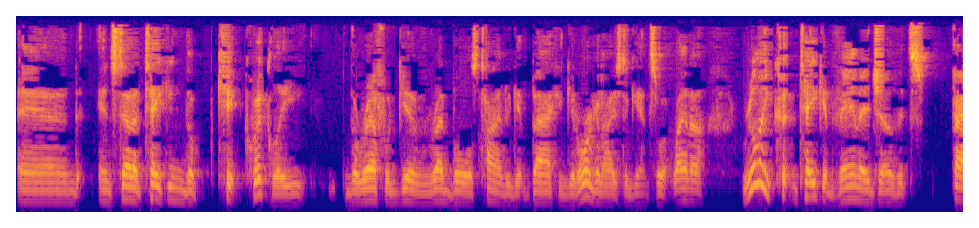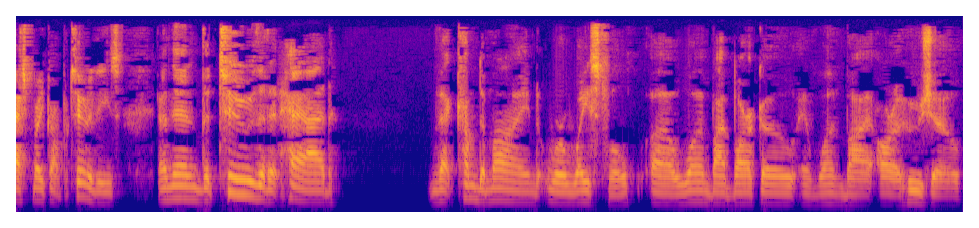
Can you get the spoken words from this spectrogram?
and instead of taking the kick quickly, the ref would give Red Bulls time to get back and get organized again. So Atlanta really couldn't take advantage of its fast break opportunities. And then the two that it had that come to mind were wasteful, uh, one by Barco and one by Araujo.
